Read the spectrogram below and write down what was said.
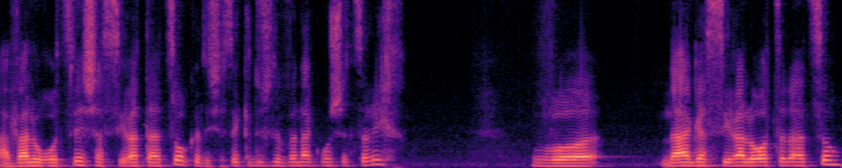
אבל הוא רוצה שהסירה תעצור כדי שיעשה קידוש לבנה כמו שצריך. ונהג הסירה לא רצה לעצור.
